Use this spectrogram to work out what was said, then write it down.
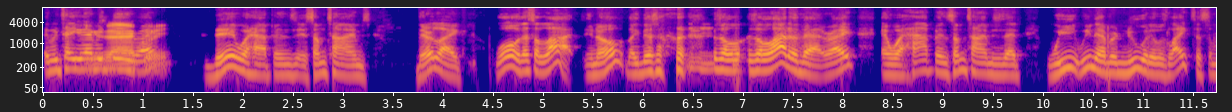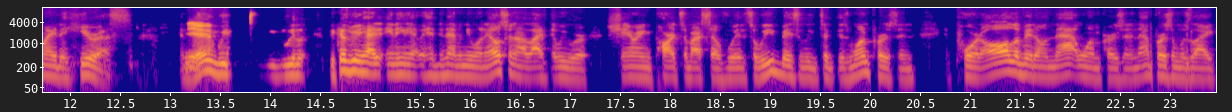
Let me tell you everything, exactly. right? Then what happens is sometimes they're like, whoa, that's a lot, you know, like there's a, mm-hmm. there's a there's a lot of that, right? And what happens sometimes is that we we never knew what it was like to somebody to hear us, and yeah. then we we because we had anything we didn't have anyone else in our life that we were sharing parts of ourselves with, so we basically took this one person and poured all of it on that one person, and that person was like,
